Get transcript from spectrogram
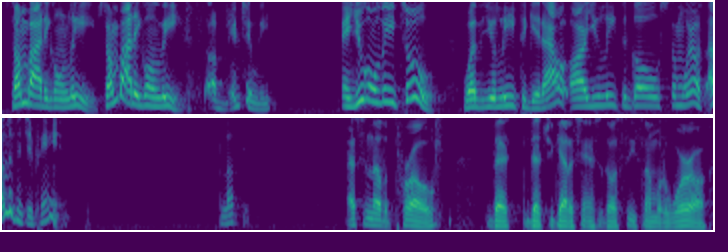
somebody gonna leave. Somebody gonna leave eventually, and you gonna leave too. Whether you leave to get out or you leave to go somewhere else. I lived in Japan. Loved it. That's another pro that that you got a chance to go see some of the world.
